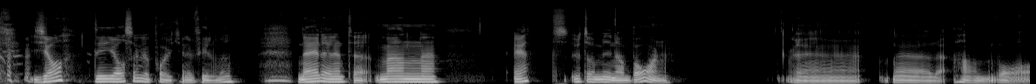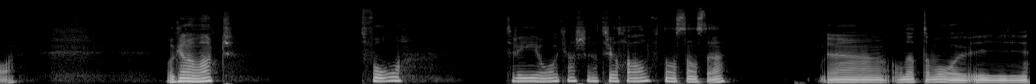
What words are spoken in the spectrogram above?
Ja, det är jag som är pojken i filmen. Nej, det är det inte. Men eh, ett utav mina barn, eh, när han var, vad kan han ha varit? Två, tre år kanske, tre och ett halvt någonstans där. Och detta var i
